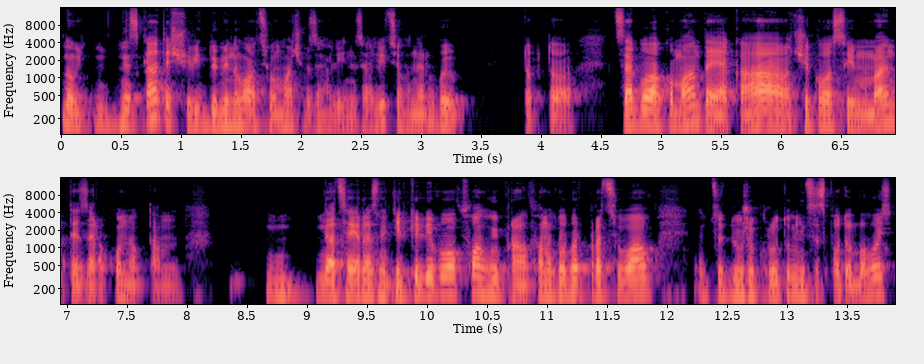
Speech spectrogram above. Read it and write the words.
ну не сказати, що він домінував цього матчу взагалі, взагалі цього не робив. Тобто, це була команда, яка очікувала свої моменти за рахунок там на цей раз не тільки лівого флангу, і правий фланг добре працював. Це дуже круто, мені це сподобалось.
